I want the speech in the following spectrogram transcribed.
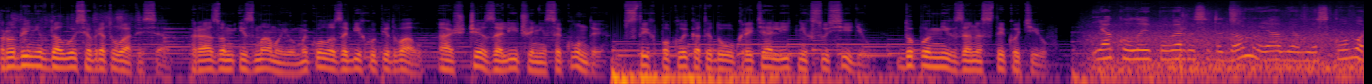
Родині вдалося врятуватися. Разом із мамою Микола забіг у підвал, а ще за лічені секунди встиг покликати до укриття літніх сусідів, допоміг занести котів. Я коли повернуся додому, я обов'язково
